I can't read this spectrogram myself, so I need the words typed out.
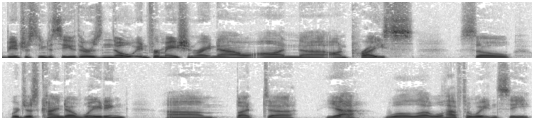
be interesting to see. There is no information right now on uh, on price, so we're just kind of waiting. Um, but uh, yeah, we'll uh, we'll have to wait and see.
